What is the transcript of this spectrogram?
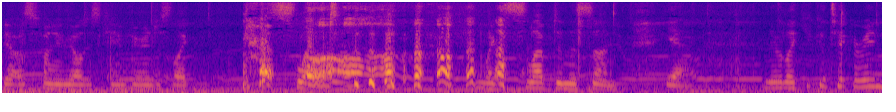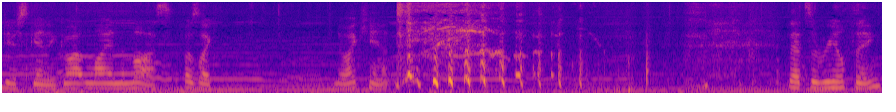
Yeah, it was funny. We all just came here and just like slept. like slept in the sun. Yeah. And they were like, you could take a reindeer skin and go out and lie in the moss. I was like, no, I can't. That's a real thing.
